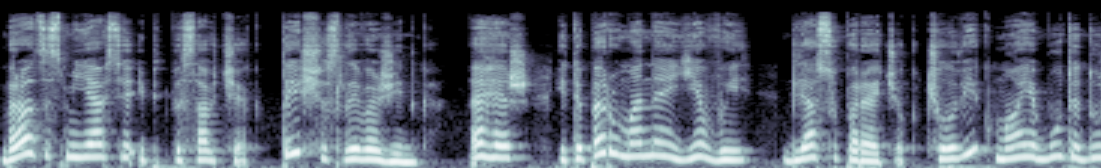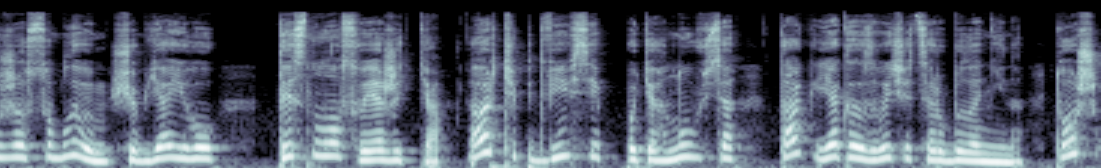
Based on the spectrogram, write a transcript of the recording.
Брат засміявся і підписав чек. Ти щаслива жінка. Еге ж, і тепер у мене є ви для суперечок. Чоловік має бути дуже особливим, щоб я його тиснула в своє життя. Арчі підвівся, потягнувся так, як зазвичай це робила Ніна. Тож,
